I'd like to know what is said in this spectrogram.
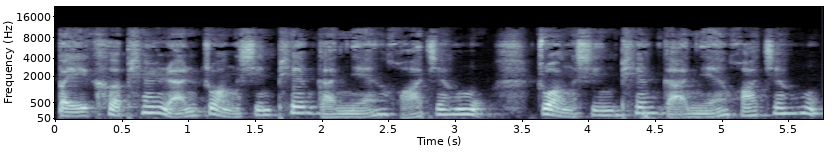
北客翩然，壮心偏感年华将暮。壮心偏感年华将暮。”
